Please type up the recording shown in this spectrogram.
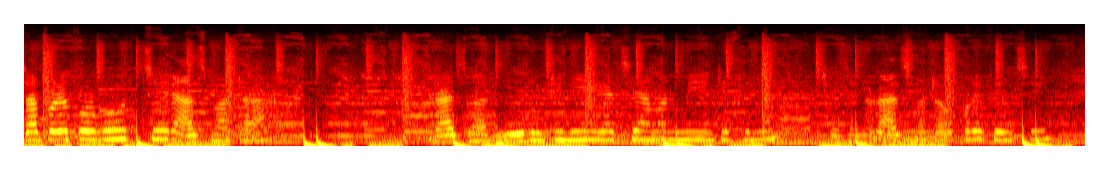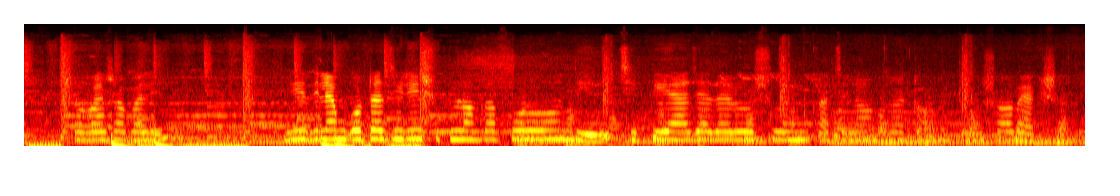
তারপরে করব হচ্ছে রাজমাটা। রাজমা দিয়ে রুটি নিয়ে গেছে আমার মেয়ে টিফিনে সেই জন্য রাজমাটাও করে ফেলছি। সকাল সকালে দিয়ে দিলাম গোটা জিরে, শুকনো লঙ্কা ফোড়ন, দিয়ে দিচ্ছি পেঁয়াজ, আদা, রসুন, কাঁচা লঙ্কা, টমেটো, সব একসাথে।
